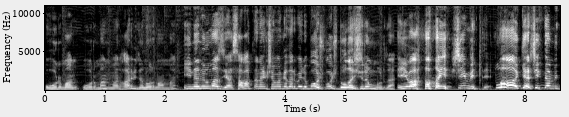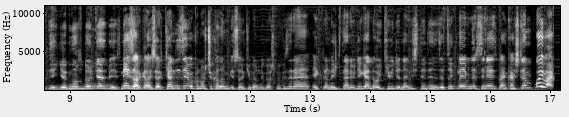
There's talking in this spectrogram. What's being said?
orman orman var. Harbiden orman var. İnanılmaz ya. Sabahtan akşama kadar böyle boş boş dolaşırım burada. Eyvah ama şeyim bitti. Vaa gerçekten bitti. Yarın nasıl döneceğiz biz? Neyse arkadaşlar kendinize iyi bakın. Hoşçakalın. Bir sonraki bölümde görüşmek üzere. Ekrana iki tane video geldi. O iki videodan istediğinize tıklayabilirsiniz. Ben kaçtım. Bay bay.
